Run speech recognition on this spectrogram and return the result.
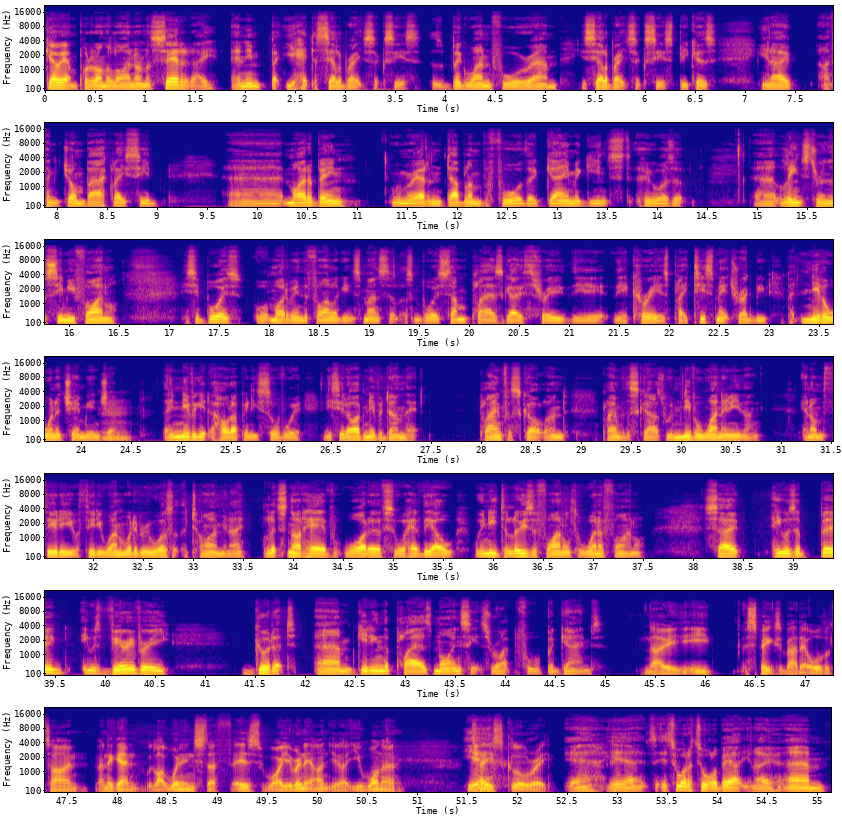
Go out and put it on the line on a Saturday, and then but you had to celebrate success. There's a big one for um, you celebrate success because, you know, I think John Barclay said uh, it might have been when we were out in Dublin before the game against who was it, uh, Leinster in the semi final. He said, "Boys, or it might have been the final against Munster. Listen, boys, some players go through their their careers, play Test match rugby, but never win a championship. Mm. They never get to hold up any silverware." And he said, "I've never done that. Playing for Scotland, playing for the Scarlets, we've never won anything." and I'm 30 or 31, whatever he was at the time, you know. Let's not have what ifs or have the old, we need to lose a final to win a final. So he was a big, he was very, very good at um, getting the players' mindsets right before big games. No, he, he, speaks about it all the time. And again, like winning stuff is why you're in it, aren't you? Like you want to yeah. taste glory. Yeah, yeah, it's, it's what it's all about, you know. Um,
